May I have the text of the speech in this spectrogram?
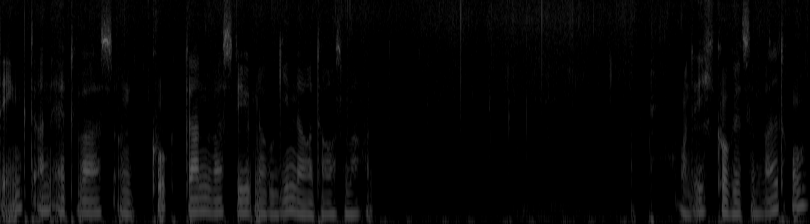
denkt an etwas und guckt dann, was die Hypnagogien daraus machen. Und ich gucke jetzt im Wald rum.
